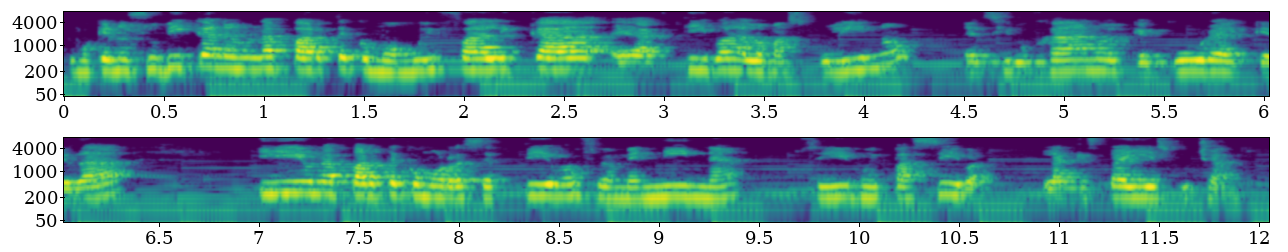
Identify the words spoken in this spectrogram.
Como que nos ubican en una parte como muy fálica, eh, activa a lo masculino, el cirujano, el que cura, el que da, y una parte como receptiva, femenina, ¿sí? Muy pasiva, la que está ahí escuchando.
